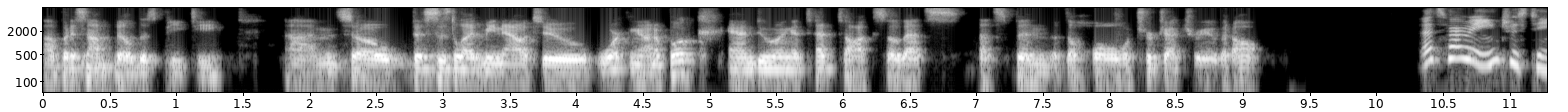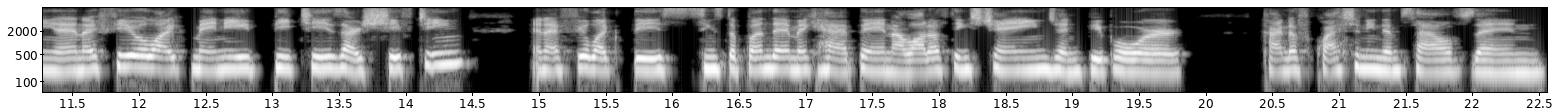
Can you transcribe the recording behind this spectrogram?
uh, but it's not billed as PT. Um, and so this has led me now to working on a book and doing a TED talk. So that's that's been the whole trajectory of it all. That's very interesting, and I feel like many PTs are shifting. And I feel like this, since the pandemic happened, a lot of things change, and people were kind of questioning themselves and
